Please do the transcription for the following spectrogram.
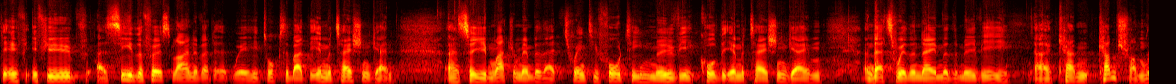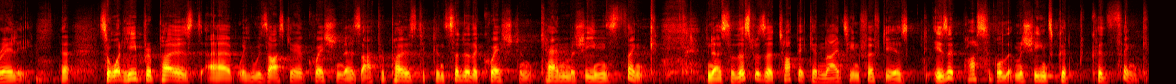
if, if you uh, see the first line of it, uh, where he talks about the imitation game, uh, so you might remember that 2014 movie called The Imitation Game, and that's where the name of the movie uh, com comes from, really. so what he proposed, he was asking a question is, I propose to consider the question, can machines think? You know, so this was a topic in 1950 is, is it possible that machines could, could think?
